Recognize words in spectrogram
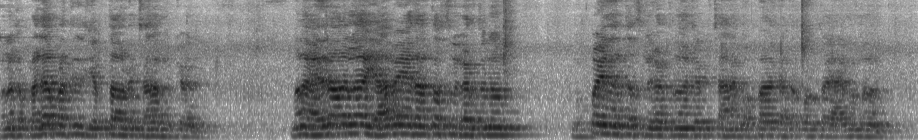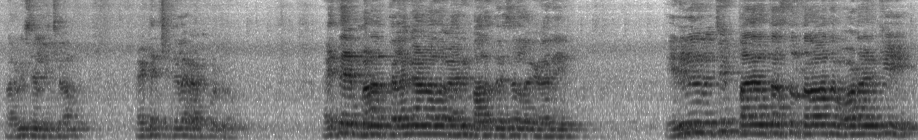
మన ఒక ప్రజాప్రతినిధి చెప్తా ఉంటే చాలా ముఖ్యమైనది. మనం హైదరాబాద్లో యాభై ఐదు అంతస్తులు కడుతున్నాం ముప్పై ఐదు అంతస్తులు కడుతున్నాం అని చెప్పి చాలా గొప్పగా గత ప్రభుత్వ యాభై మనం పర్మిషన్లు ఇచ్చినాం. అయితే చిట్టీలో కట్టుకుంటున్నాం. అయితే మన తెలంగాణలో కానీ భారతదేశంలో కానీ ఎనిమిది నుంచి పది అంతస్తుల తర్వాత పోవడానికి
